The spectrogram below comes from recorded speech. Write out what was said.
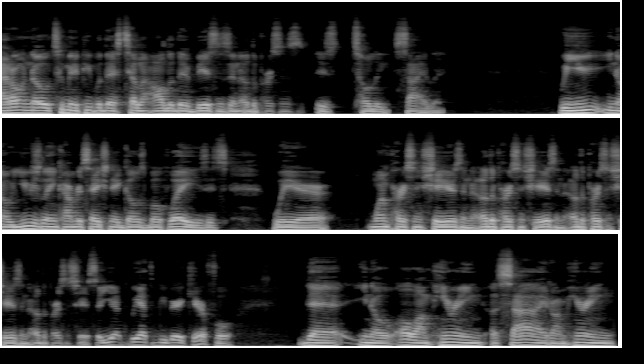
i don't know too many people that's telling all of their business and other person's is totally silent. We you you know usually in conversation it goes both ways. It's where one person shares and the other person shares and the other person shares and the other person shares. So you have, we have to be very careful that you know oh i'm hearing a side or i'm hearing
